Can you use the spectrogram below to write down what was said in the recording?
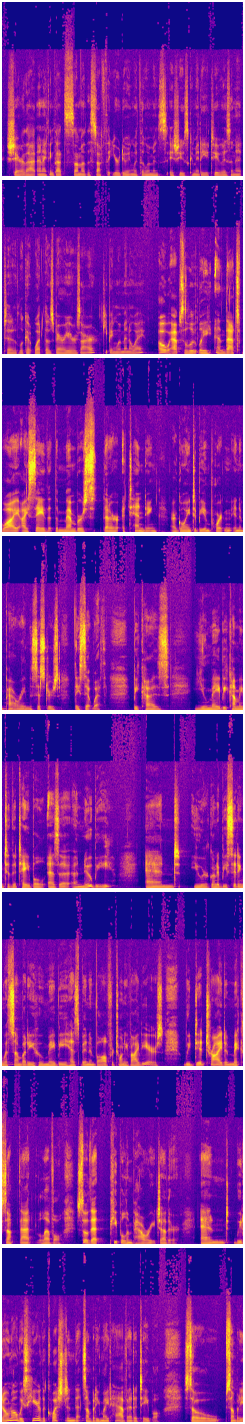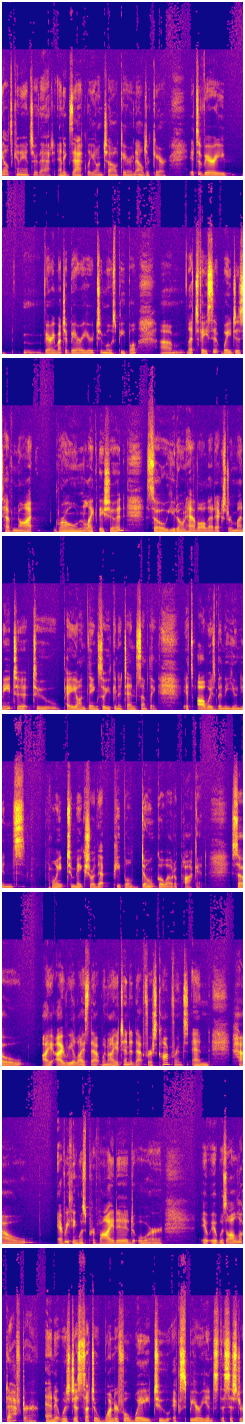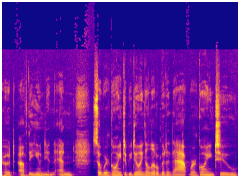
share that. And I think that's some of the stuff that you're doing with the Women's Issues Committee too, isn't it? To look at what those barriers are keeping women away. Oh, absolutely. And that's why I say that the members that are attending are going to be important in empowering the sisters they sit with because you may be coming to the table as a, a newbie and you are going to be sitting with somebody who maybe has been involved for 25 years. We did try to mix up that level so that people empower each other. And we don't always hear the question that somebody might have at a table. So somebody else can answer that. And exactly on childcare and elder care. It's a very very much a barrier to most people. Um, let's face it, wages have not grown like they should. So you don't have all that extra money to, to pay on things so you can attend something. It's always been the union's point to make sure that people don't go out of pocket. So I, I realized that when I attended that first conference and how everything was provided or it, it, was all looked after. And it was just such a wonderful way to experience the sisterhood of the union. And so we're going to be doing a little bit of that. We're going to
